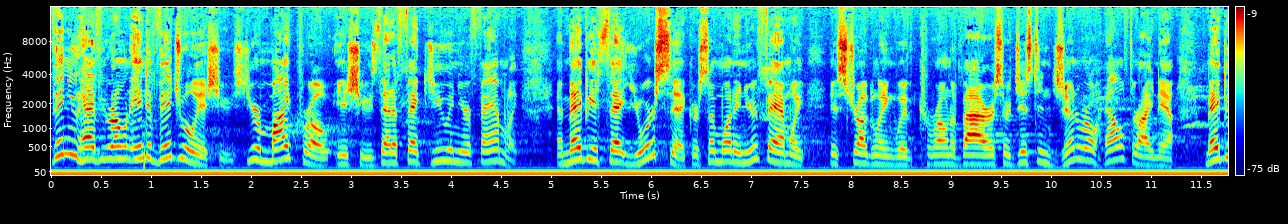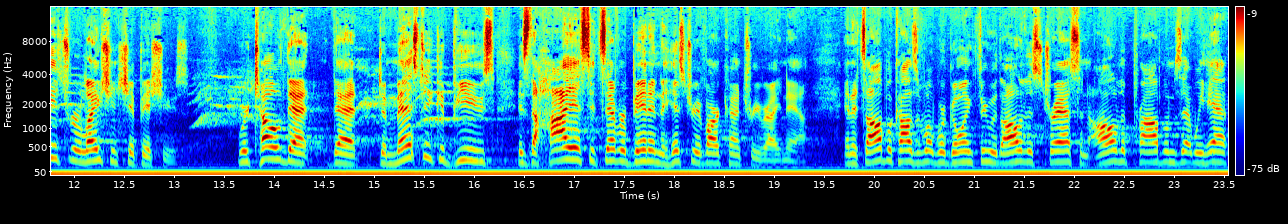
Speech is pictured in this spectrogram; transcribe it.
Then you have your own individual issues, your micro issues that affect you and your family. And maybe it's that you're sick or someone in your family is struggling with coronavirus or just in general health right now. Maybe it's relationship issues. We're told that, that domestic abuse is the highest it's ever been in the history of our country right now. And it's all because of what we're going through with all of the stress and all of the problems that we have.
